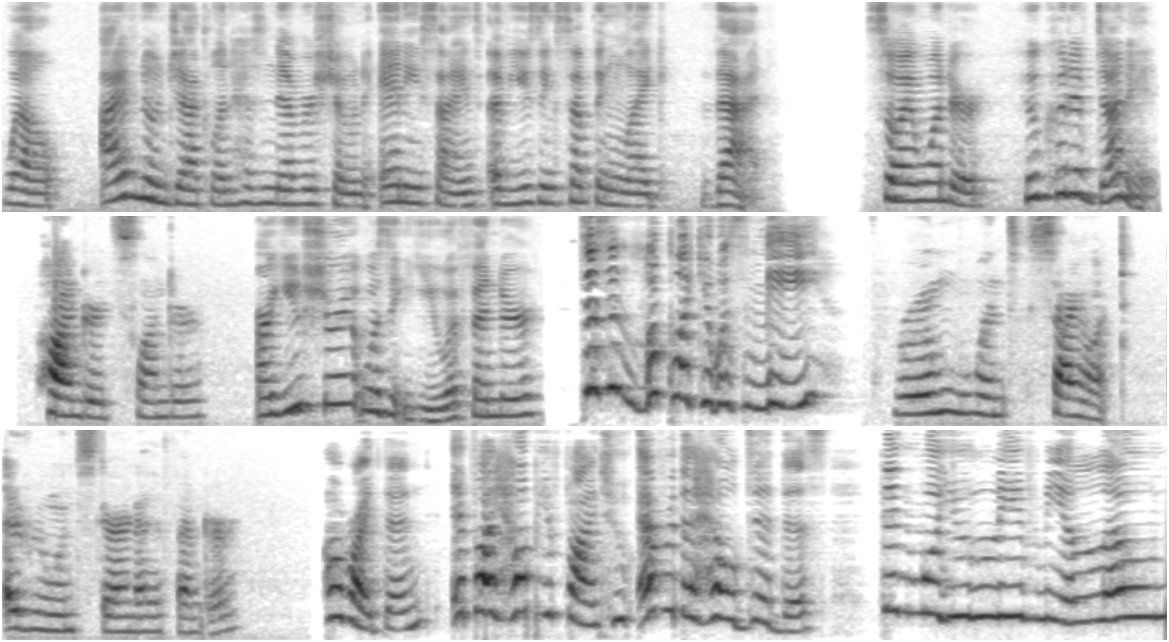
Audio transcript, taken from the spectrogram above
Well, I've known Jacqueline has never shown any signs of using something like that. So I wonder who could have done it? Pondered Slender. Are you sure it wasn't you, offender? Does it look like it was me? Room went silent, everyone staring at Offender. All right then. If I help you find whoever the hell did this, then will you leave me alone?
